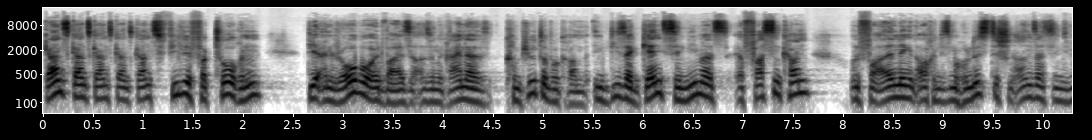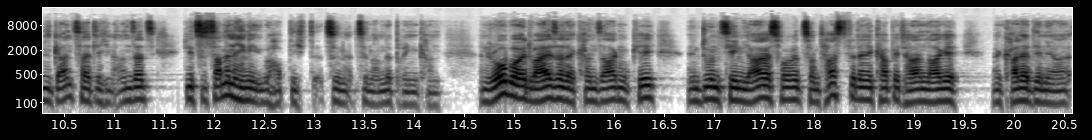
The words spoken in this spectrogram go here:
Ganz, ganz, ganz, ganz, ganz viele Faktoren, die ein Robo-Advisor, also ein reiner Computerprogramm, in dieser Gänze niemals erfassen kann und vor allen Dingen auch in diesem holistischen Ansatz, in diesem ganzheitlichen Ansatz, die Zusammenhänge überhaupt nicht zueinander bringen kann. Ein Robo-Advisor, der kann sagen, okay, wenn du einen 10-Jahres-Horizont hast für deine Kapitalanlage, dann kann er dir eine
